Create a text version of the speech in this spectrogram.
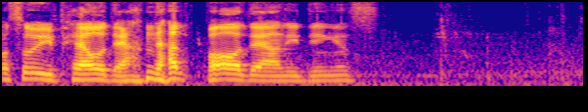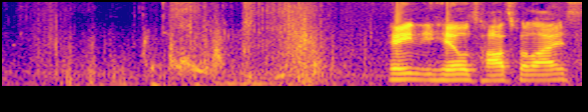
Also, you pale down, not fall down, you dingus. Peyton Hills hospitalized.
